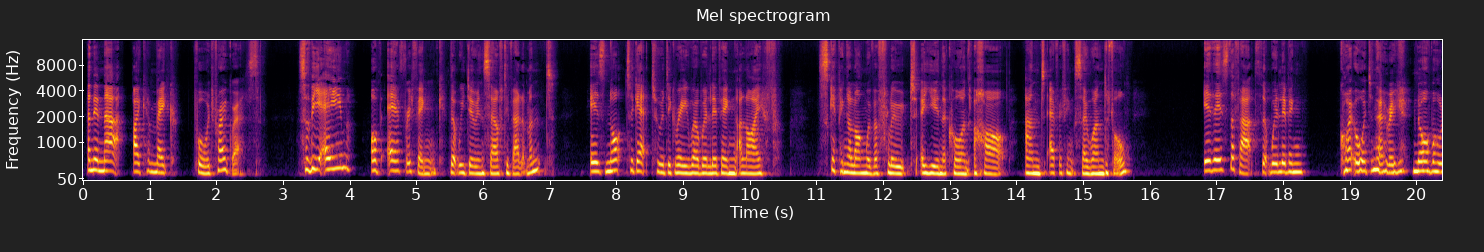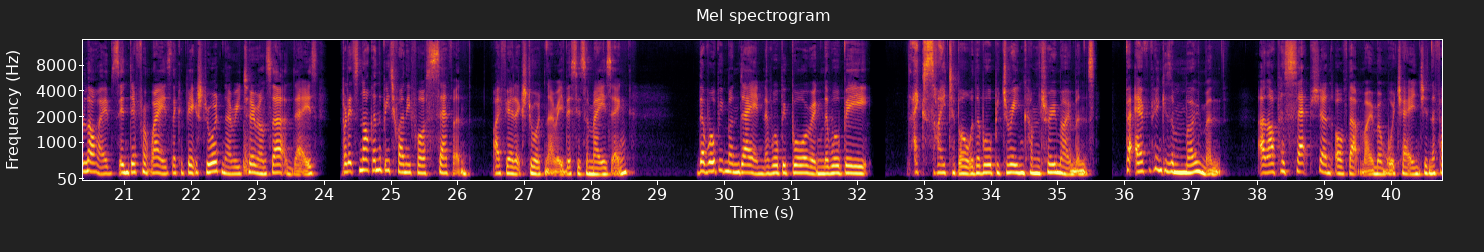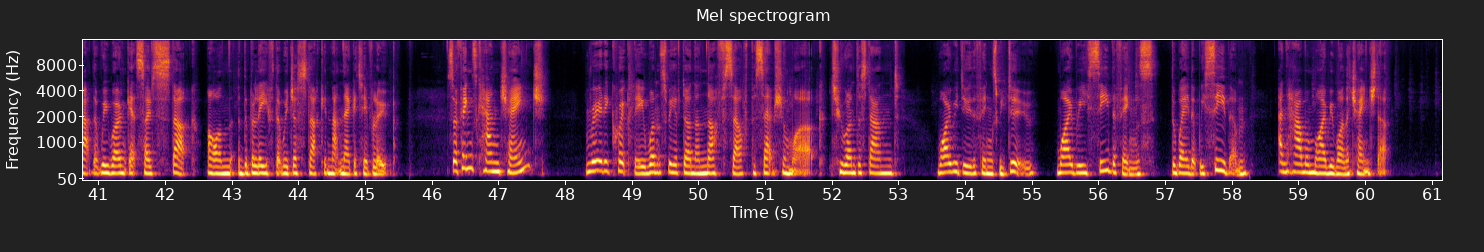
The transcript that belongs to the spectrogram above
And in that, I can make forward progress. So, the aim of everything that we do in self development is not to get to a degree where we're living a life skipping along with a flute, a unicorn, a harp, and everything's so wonderful. It is the fact that we're living quite ordinary, normal lives in different ways. They could be extraordinary too on certain days, but it's not going to be 24 7. I feel extraordinary. This is amazing. There will be mundane, there will be boring, there will be excitable, there will be dream come true moments, but everything is a moment and our perception of that moment will change in the fact that we won't get so stuck on the belief that we're just stuck in that negative loop. So things can change really quickly once we have done enough self perception work to understand why we do the things we do, why we see the things the way that we see them, and how and why we want to change that.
